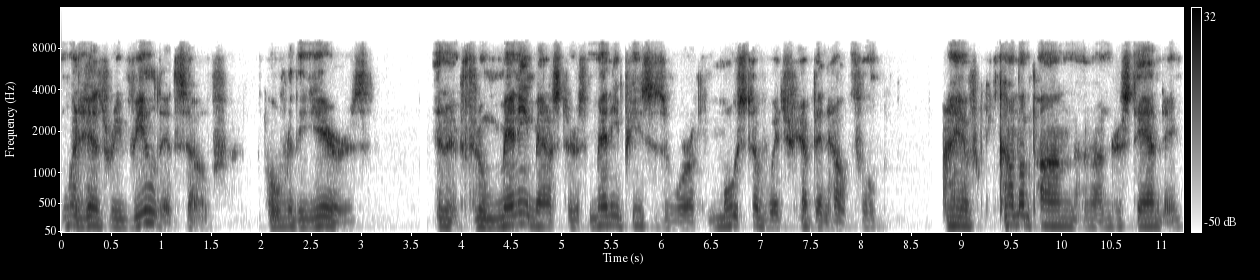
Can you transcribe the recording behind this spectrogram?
what has revealed itself over the years and through many masters, many pieces of work, most of which have been helpful, I have come upon an understanding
